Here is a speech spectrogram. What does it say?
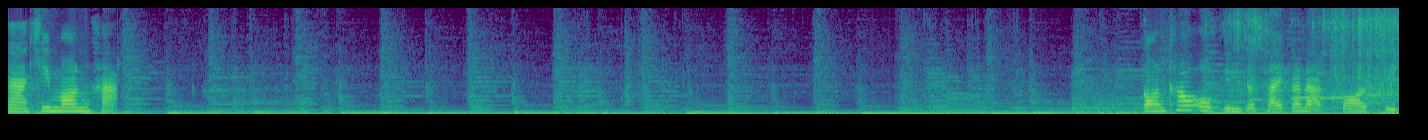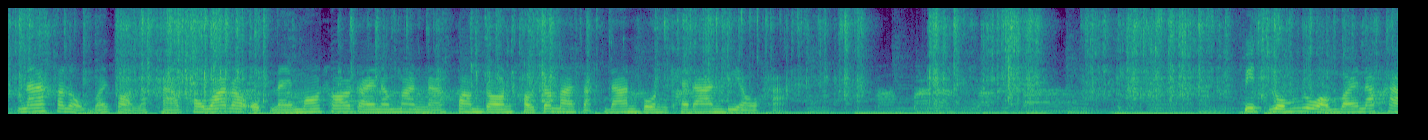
งาขี้ม่อนค่ะ ก่อนเข้าอบอิ่มจะใช้กระดาษฟอยล์ปิดหน้าขนมไว้ก่อนนะคะ เพราะว่าเราอบในหม้อทอดไร้น้ำมันนะ ความร้อนเขาจะมาจากด้านบนแค่ด้านเดียวค่ะปิดหลวมๆไว้นะคะ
